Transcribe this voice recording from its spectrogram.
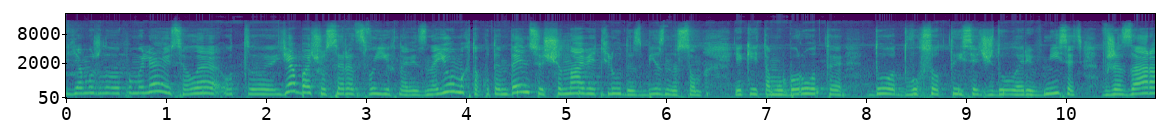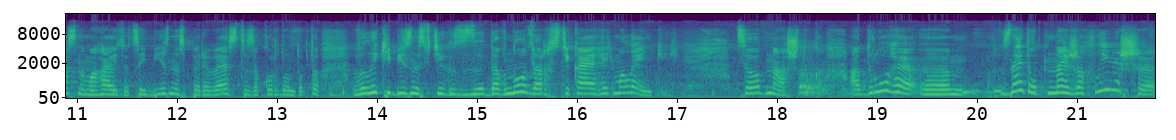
Я можливо помиляюся, але от е, я бачу серед своїх навіть знайомих таку тенденцію, що навіть люди з бізнесом, який там обороти до 200 тисяч доларів в місяць, вже зараз намагаються цей бізнес перевести за кордон. Тобто великий бізнес втік давно, зараз стікає геть маленький. Це одна штука. А друге, ем, знаєте, от найжахливіше,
